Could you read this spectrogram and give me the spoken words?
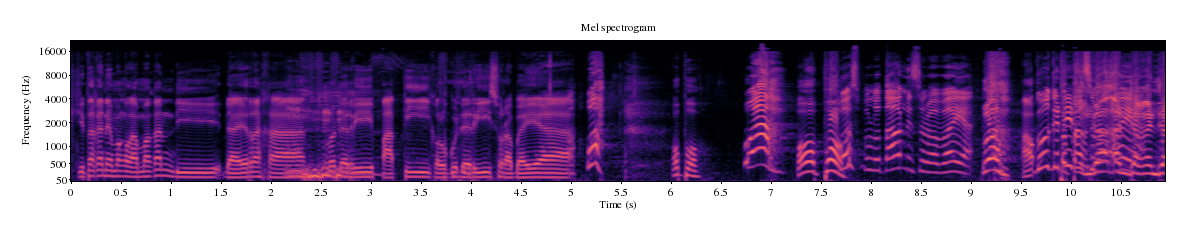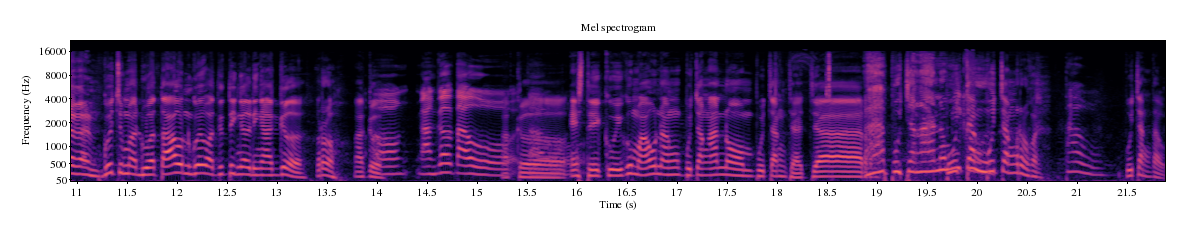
kita kan emang lama kan di daerah kan. Lo dari Pati, kalau gue dari Surabaya. Wah, Opo? wah. Opo? Gue 10 tahun di Surabaya. Wah, Gue gede di tetanggaan Surabaya. jangan-jangan. Gue cuma 2 tahun, gue waktu itu tinggal di Ngagel. Roh, Ngagel. Oh, nganggal tahu. Ngagel. tahu. SD ku iku mau nang Pucang Anom, Pucang Jajar. Ah, pucang anom Pucang, iku. Pucang roh kan? Tahu. Pucang tahu.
